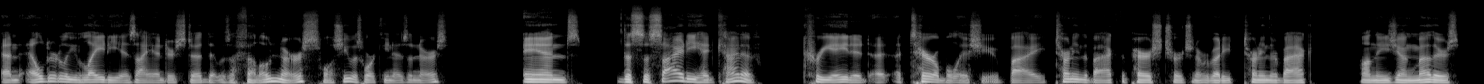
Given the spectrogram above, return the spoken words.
an elderly lady, as I understood, that was a fellow nurse while she was working as a nurse, and the society had kind of created a, a terrible issue by turning the back, the parish church and everybody turning their back on these young mothers.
